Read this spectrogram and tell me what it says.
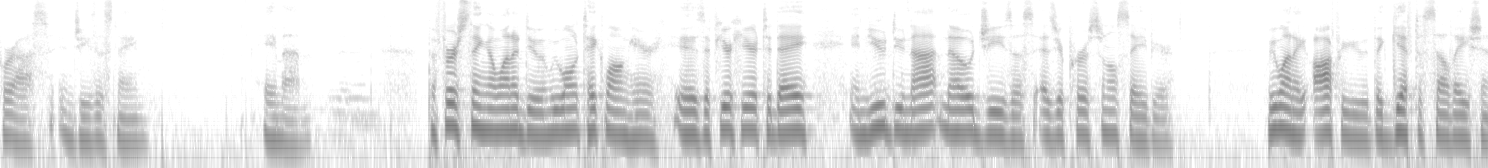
for us. In Jesus' name, amen. The first thing I want to do, and we won't take long here, is if you're here today and you do not know Jesus as your personal Savior, we want to offer you the gift of salvation.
